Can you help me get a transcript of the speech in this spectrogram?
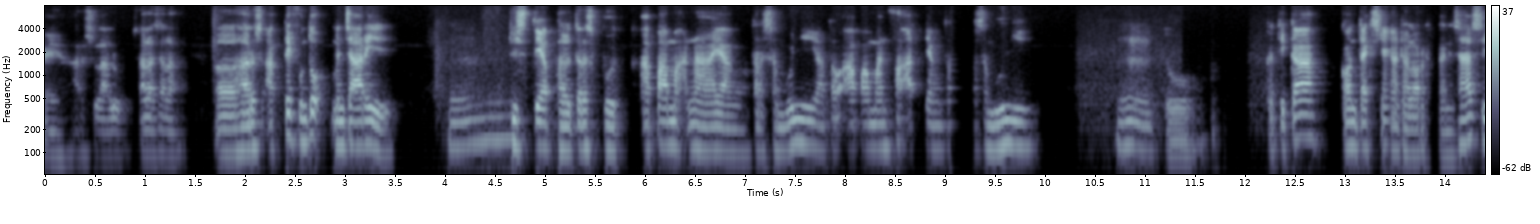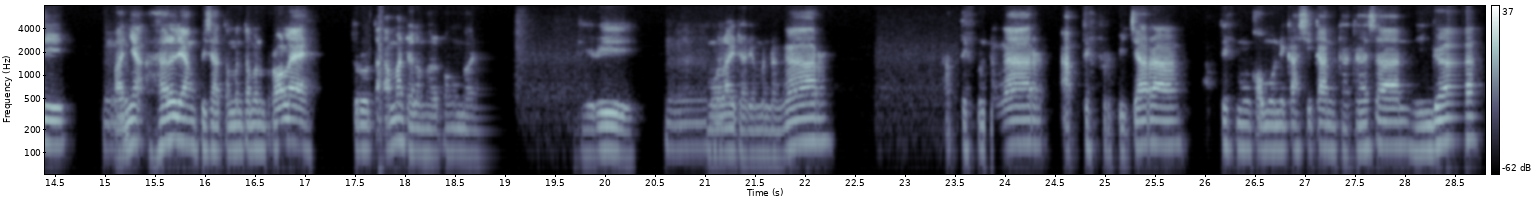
eh harus selalu, salah salah, Eh, harus aktif untuk mencari Hmm. di setiap hal tersebut apa makna yang tersembunyi atau apa manfaat yang tersembunyi. Hmm. Tuh. Ketika konteksnya adalah organisasi, Hmm. banyak hal yang bisa teman-teman peroleh, terutama dalam hal pengembangan diri, Hmm. mulai dari mendengar, aktif mendengar, aktif berbicara, aktif mengkomunikasikan gagasan, hingga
